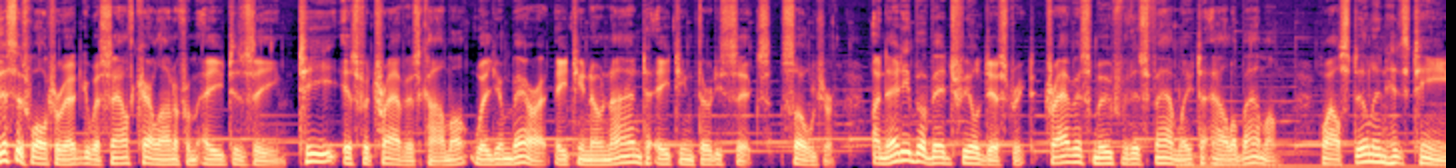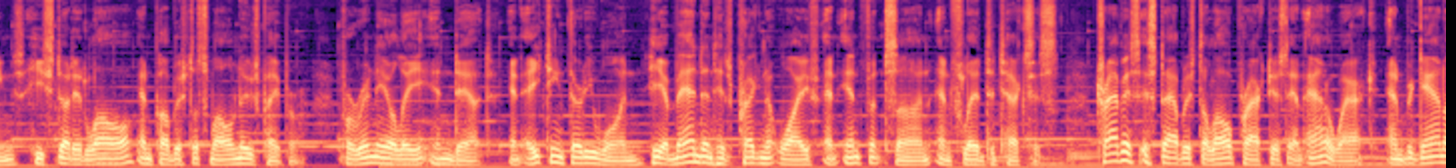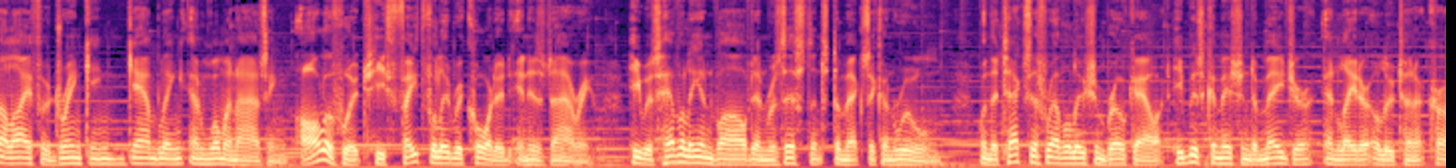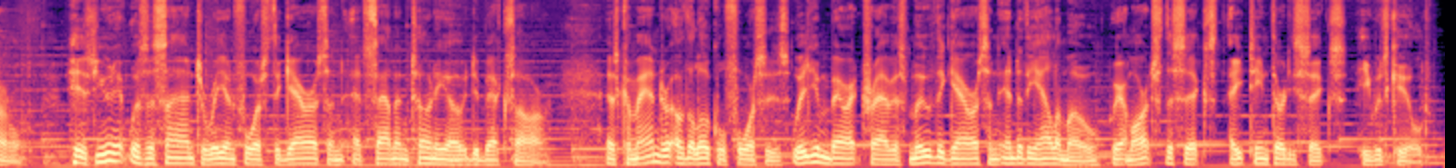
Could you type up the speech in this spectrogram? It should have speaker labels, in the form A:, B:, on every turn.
A: This is Walter Edgar with South Carolina from A to Z. T is for Travis, comma, William Barret, 1809 to 1836, soldier. A native of Edgefield District, Travis moved with his family to Alabama. While still in his teens, he studied law and published a small newspaper. Perennially in debt, in 1831, he abandoned his pregnant wife and infant son and fled to Texas. Travis established a law practice in Anahuac and began a life of drinking, gambling, and womanizing, all of which he faithfully recorded in his diary. He was heavily involved in resistance to Mexican rule. When the Texas Revolution broke out, he was commissioned a major and later a lieutenant colonel. His unit was assigned to reinforce the garrison at San Antonio de Bexar. As commander of the local forces, William Barret Travis moved the garrison into the Alamo, where March 6, 1836, he was killed.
